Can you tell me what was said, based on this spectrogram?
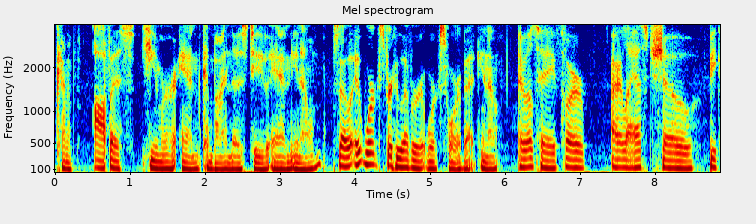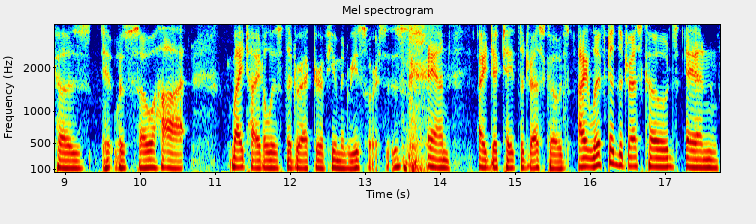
kind of office humor and combine those two and you know so it works for whoever it works for but you know I will say for our last show, because it was so hot, my title is the Director of Human Resources, and I dictate the dress codes. I lifted the dress codes and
